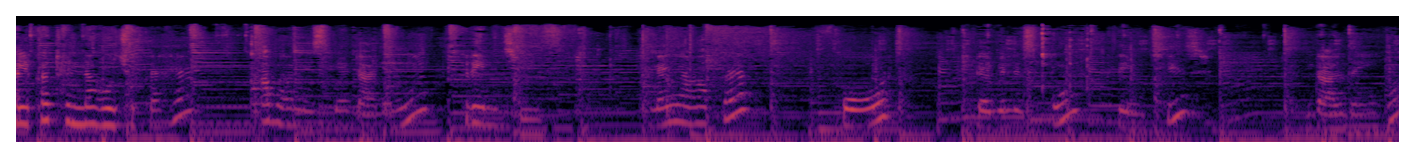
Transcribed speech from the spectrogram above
हल्का ठंडा हो चुका है। अब हम इसमें डालेंगे क्रीम चीज़ मैं यहाँ पर फोर टेबल स्पून क्रीम चीज़ डाल रही हूँ।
